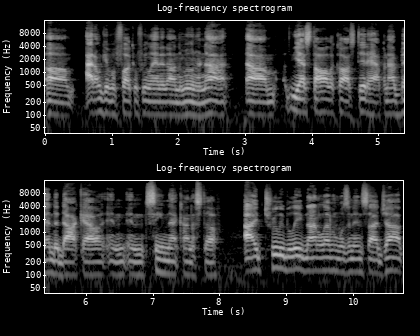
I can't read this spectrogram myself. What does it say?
Um, I don't give a fuck if we landed on the moon or not. Um, yes, the Holocaust did happen. I've been to Dachau and, and seen that kind of stuff. I truly believe 9/11 was an inside job,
